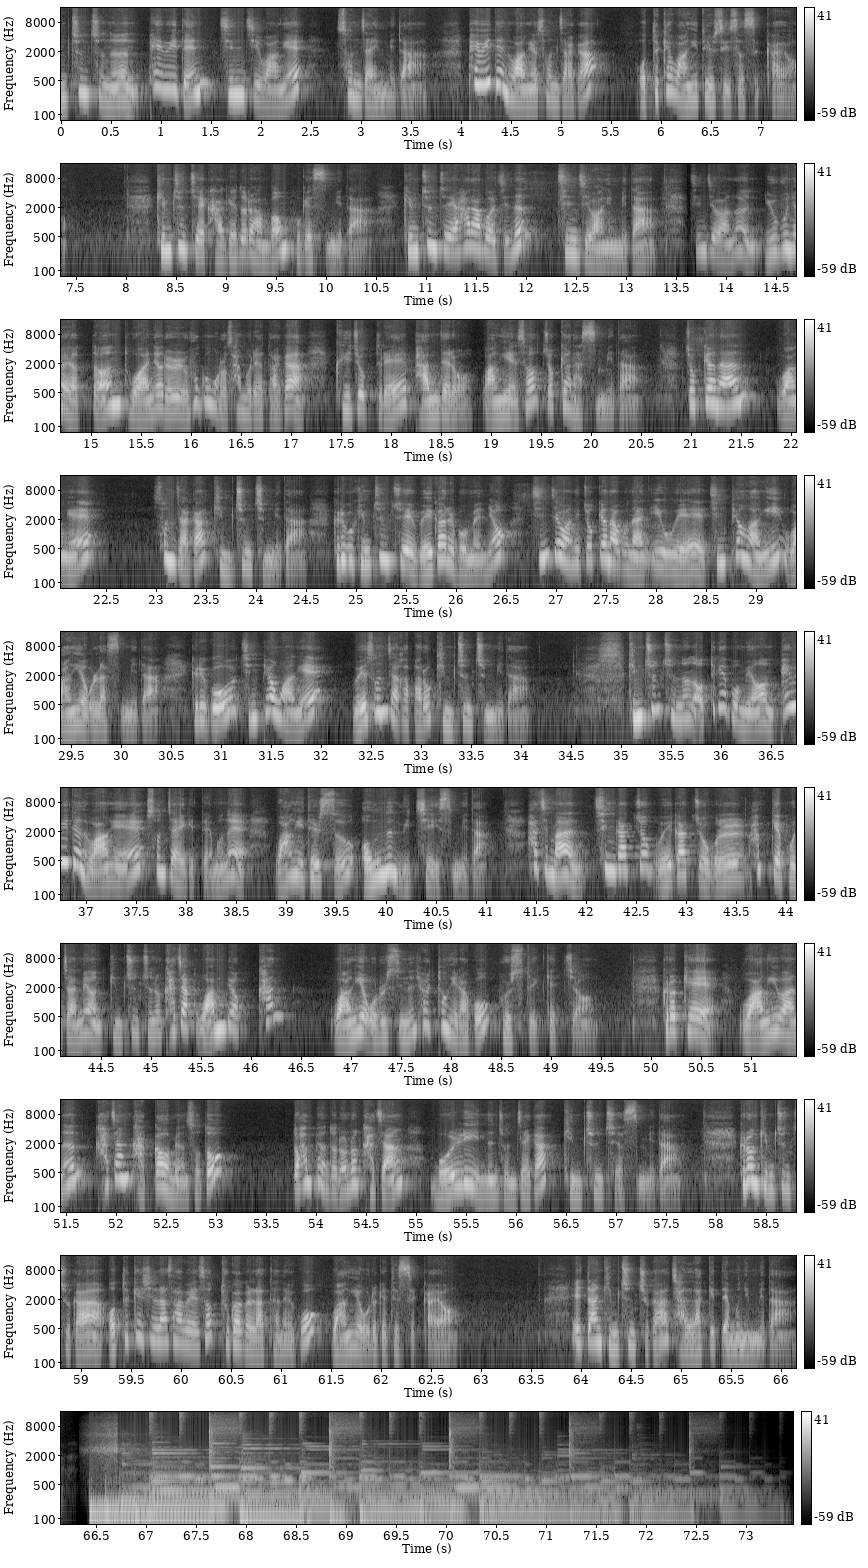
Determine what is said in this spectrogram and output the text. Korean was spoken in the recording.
김춘추는 폐위된 진지왕의 손자입니다. 폐위된 왕의 손자가 어떻게 왕이 될 수 있었을까요? 김춘추의 가계도를 한번 보겠습니다. 김춘추의 할아버지는 진지왕입니다. 진지왕은 유부녀였던 도하녀를 후궁으로 삼으려다가 귀족들의 반대로 왕위에서 쫓겨났습니다. 쫓겨난 왕의 손자가 김춘추입니다. 그리고 김춘추의 외가를 보면요. 진지왕이 쫓겨나고 난 이후에 진평왕이 왕위에 올랐습니다. 그리고 진평왕의 외손자가 바로 김춘추입니다. 김춘추는 어떻게 보면 폐위된 왕의 손자이기 때문에 왕이 될 수 없는 위치에 있습니다. 하지만 친가 쪽, 외가 쪽을 함께 보자면 김춘추는 가장 완벽한 왕이 오를 수 있는 혈통이라고 볼 수도 있겠죠. 그렇게 왕위와는 가장 가까우면서도 또 한편으로는 가장 멀리 있는 존재가 김춘추였습니다. 그런 김춘추가 어떻게 신라 사회에서 두각을 나타내고 왕위에 오르게 됐을까요? 일단 김춘추가 잘났기 때문입니다.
